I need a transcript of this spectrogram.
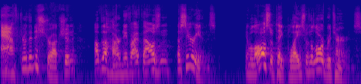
after the destruction of the 185,000 Assyrians. It will also take place when the Lord returns.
